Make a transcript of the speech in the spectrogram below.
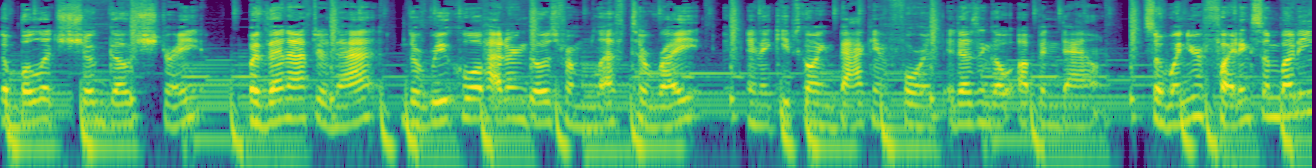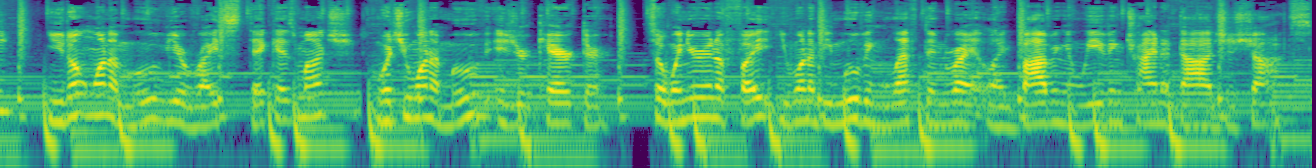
the bullet should go straight. But then after that, the recoil pattern goes from left to right and it keeps going back and forth. It doesn't go up and down. So when you're fighting somebody, you don't want to move your right stick as much. What you want to move is your character. So when you're in a fight, you want to be moving left and right, like bobbing and weaving, trying to dodge the shots.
